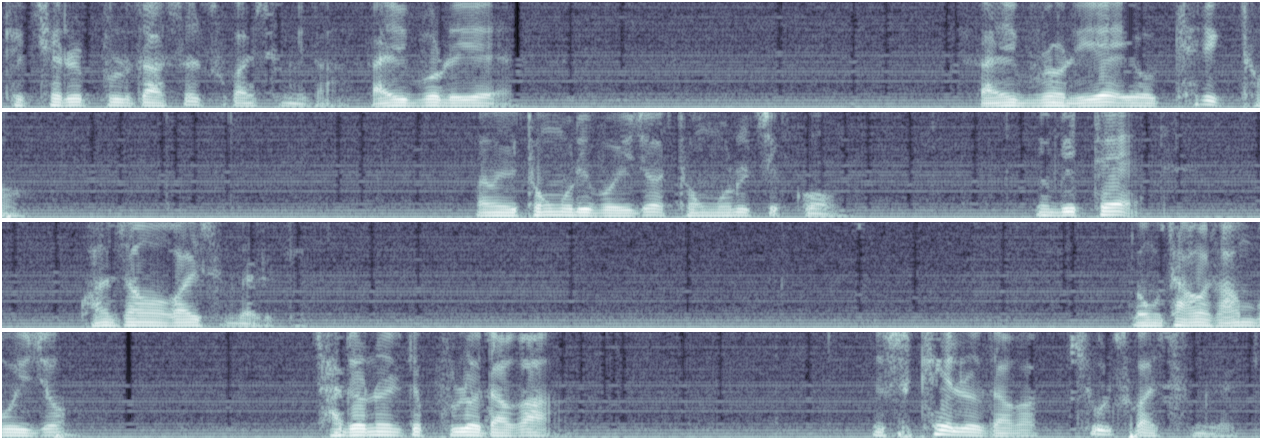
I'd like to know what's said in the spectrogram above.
객체를 불러다 쓸 수가 있습니다. 라이브러리에 라이브러리에 이 캐릭터 여기 동물이 보이죠? 동물을 찍고 이 밑에 관상어가 있습니다. 이렇게 너무 작아서 안 보이죠? 자료는 이렇게 불러다가 스케일로다가 키울 수가 있습니다. 이렇게.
